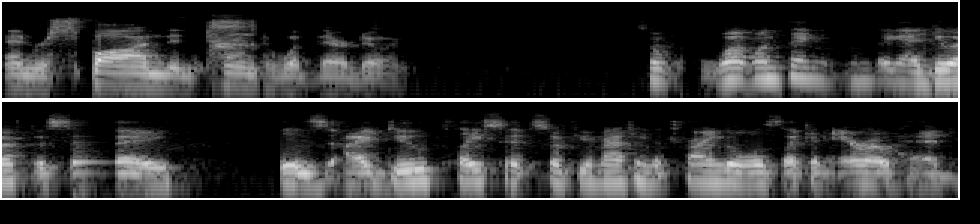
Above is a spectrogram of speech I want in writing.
and respond in turn to what they're doing. So what one thing one thing I do have to say is I do place it. So if you imagine the triangle is like an arrowhead,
